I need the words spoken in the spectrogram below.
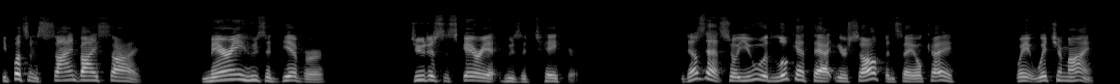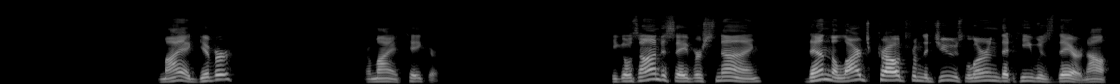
He puts them side by side. Mary, who's a giver, Judas Iscariot, who's a taker. He does that so you would look at that yourself and say, okay, wait, which am I? Am I a giver or am I a taker? He goes on to say, verse 9, then the large crowd from the Jews learned that he was there. Now,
